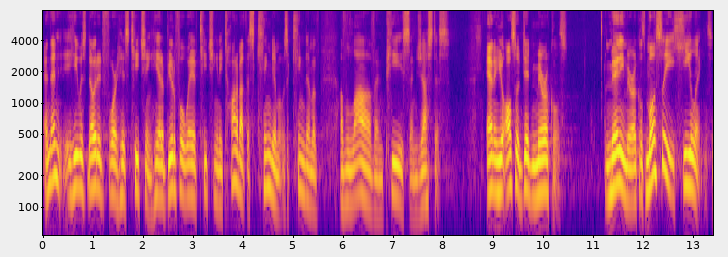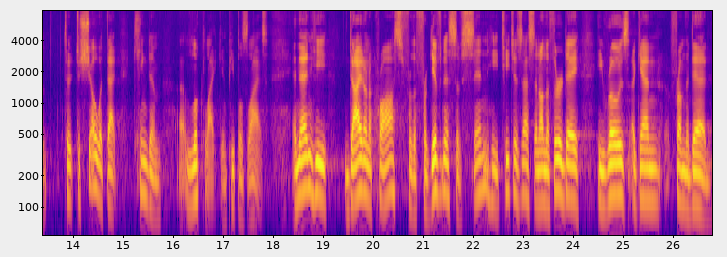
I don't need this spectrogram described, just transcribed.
And then he was noted for his teaching. He had a beautiful way of teaching, and he taught about this kingdom. It was a kingdom of, of love and peace and justice. And he also did miracles, many miracles, mostly healings, to, to show what that kingdom uh, looked like in people's lives. And then he died on a cross for the forgiveness of sin, he teaches us. And on the third day, he rose again from the dead.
